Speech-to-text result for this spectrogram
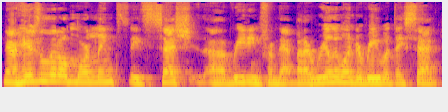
Now here's a little more lengthy session uh, reading from that, but I really wanted to read what they said.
